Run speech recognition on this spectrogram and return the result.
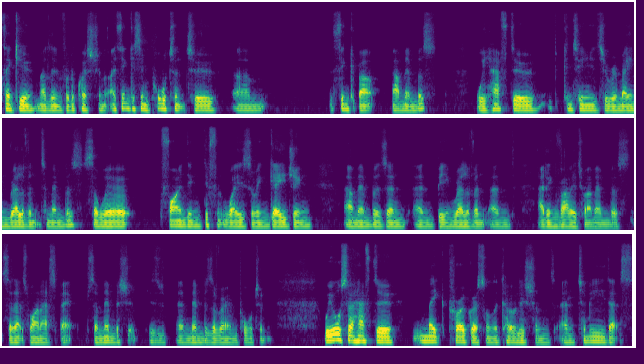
Thank you, Madeline, for the question. I think it's important to um, think about our members we have to continue to remain relevant to members. So we're finding different ways of engaging our members and, and being relevant and adding value to our members. So that's one aspect. So membership is uh, members are very important. We also have to make progress on the coalitions, and to me, that's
